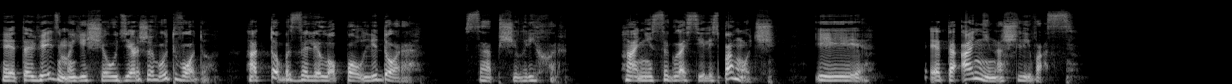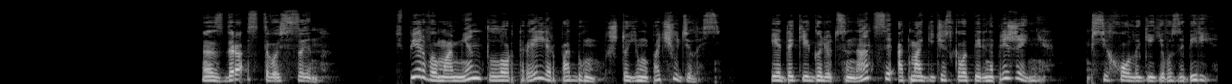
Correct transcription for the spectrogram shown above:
«Это ведьмы еще удерживают воду, а то бы залило пол Лидора», — сообщил Рихар. «Они согласились помочь, и это они нашли вас». «Здравствуй, сын», в первый момент лорд Рейлер подумал, что ему почудилось. Эдакие галлюцинации от магического перенапряжения. Психологи его забери.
